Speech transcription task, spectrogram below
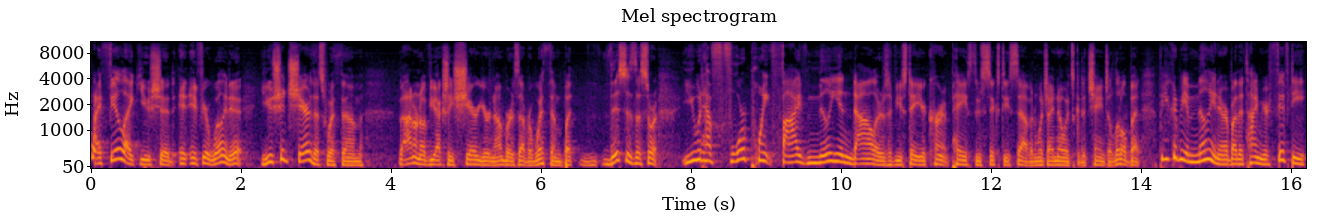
I feel like you should, if you're willing to, you should share this with them but I don't know if you actually share your numbers ever with them. But this is the sort of you would have 4.5 million dollars if you stay at your current pace through 67, which I know it's going to change a little bit. But you could be a millionaire by the time you're 50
